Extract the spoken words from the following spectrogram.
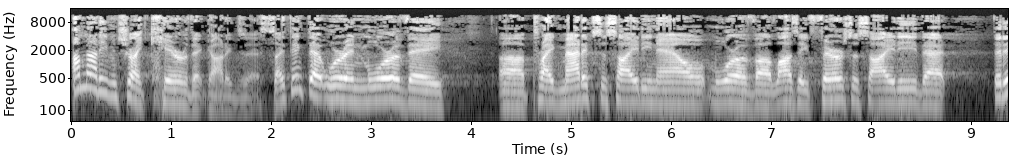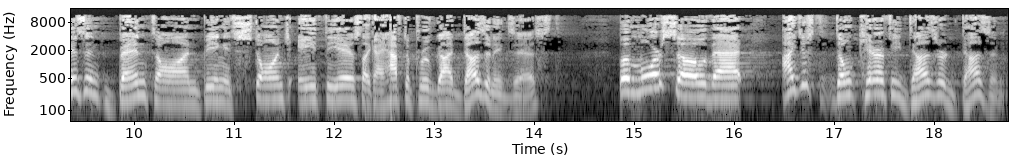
I'm not even sure I care that God exists. I think that we're in more of a, uh, pragmatic society now, more of a laissez-faire society that that isn't bent on being a staunch atheist, like I have to prove God doesn't exist but more so that I just don't care if he does or doesn't.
